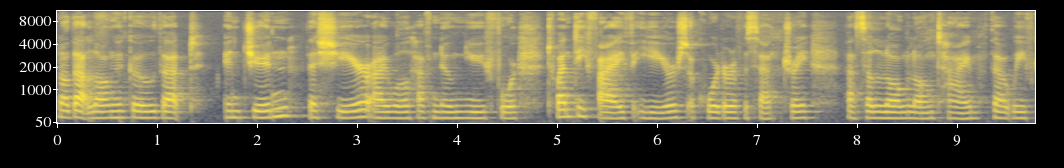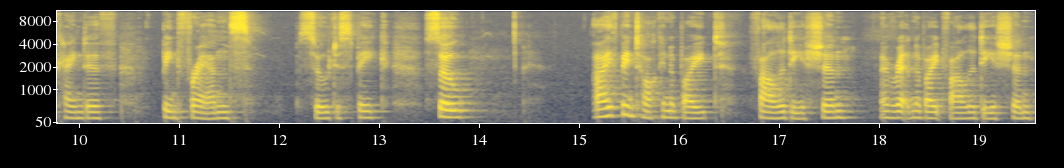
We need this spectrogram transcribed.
not that long ago that in June this year I will have known you for 25 years, a quarter of a century. That's a long, long time that we've kind of been friends, so to speak. So I've been talking about validation. I've written about validation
